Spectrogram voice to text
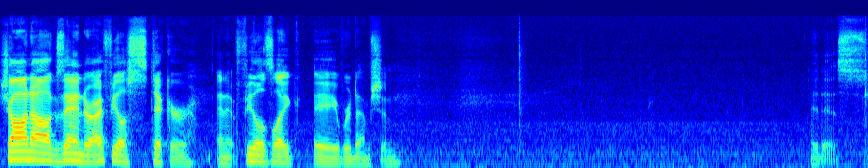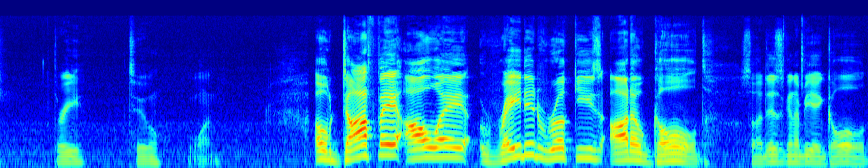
Shaun Alexander, I feel a sticker, and it feels like a redemption. It is. Three, two, one. Odafe Oweh rated rookies auto gold. So it is going to be a gold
